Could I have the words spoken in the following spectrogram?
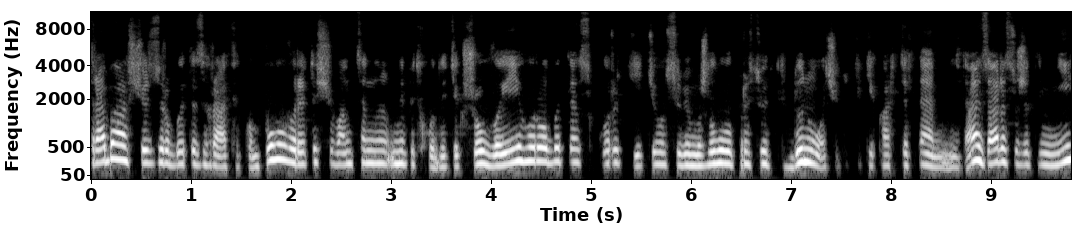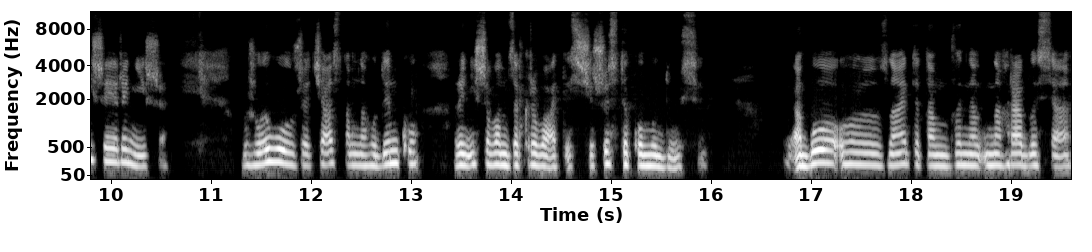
Треба щось зробити з графіком, поговорити, що вам це не підходить. Якщо ви його робите, скоротіть його собі. Можливо, ви працюєте до ночі, тут такі карти темні. Да? Зараз уже темніше і раніше. Можливо, вже час там на годинку раніше вам закриватись, чи щось в такому дусі. Або, знаєте, там ви награблися е,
